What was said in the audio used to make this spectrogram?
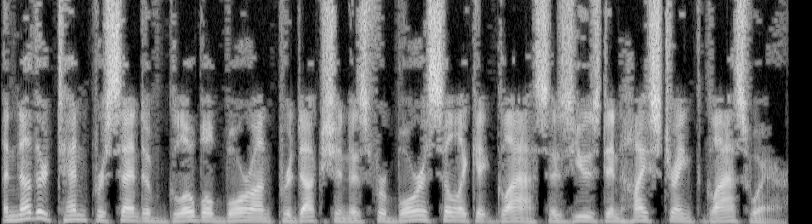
Another 10% of global boron production is for borosilicate glass as used in high-strength glassware.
